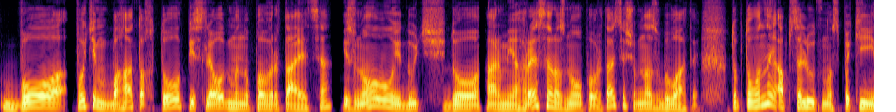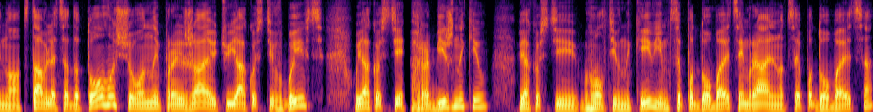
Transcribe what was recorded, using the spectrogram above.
Бо потім багато хто після обміну повертається і знову йдуть до армії агресора, знову повертаються, щоб нас вбивати. Тобто вони абсолютно спокійно ставляться до того, що вони приїжджають у якості вбивць, у якості грабіжників, в якості гвалтівників. Їм це подобається, їм реально це подобається.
